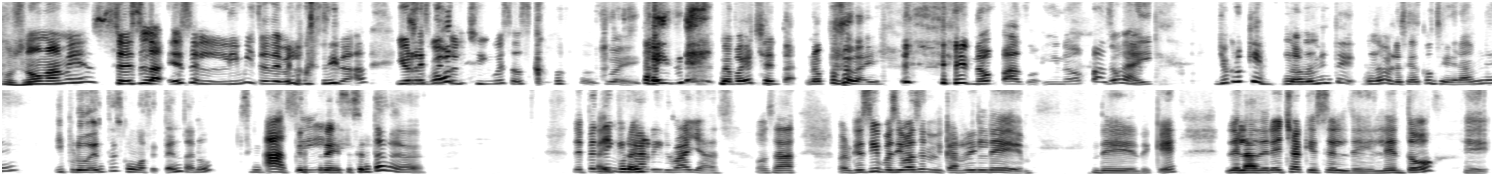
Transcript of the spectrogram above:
pues no mames, es la, es el límite de velocidad. Yo respeto un chingo esas cosas, güey. Ay, sí, me voy a 80, no paso de ahí. No paso, y no paso No, de ahí. Yo creo que normalmente una velocidad considerable y prudente es como a 70, ¿no? Ah, sí. Entre 60 a... Depende ahí en qué ahí. carril vayas. O sea, porque sí, pues si vas en el carril de, de, ¿de qué? De la derecha, que es el de lento, eh,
